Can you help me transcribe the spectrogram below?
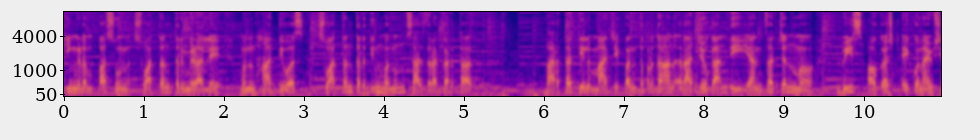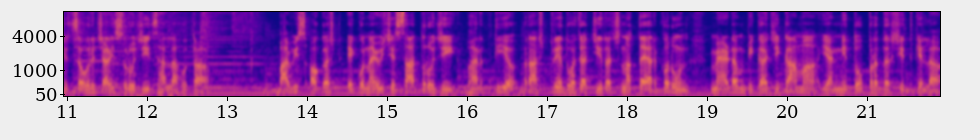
किंगडमपासून स्वातंत्र्य मिळाले म्हणून हा दिवस स्वातंत्र्य दिन म्हणून साजरा करतात. भारतातील माजी पंतप्रधान राजीव गांधी यांचा जन्म वीस ऑगस्ट एकोणावीसशे चौवेचाळीस रोजी झाला होता. बावीस ऑगस्ट एकोणावीसशे सात रोजी भारतीय राष्ट्रीय ध्वजाची रचना तयार करून मॅडम भिकाजी कामा यांनी तो प्रदर्शित केला.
